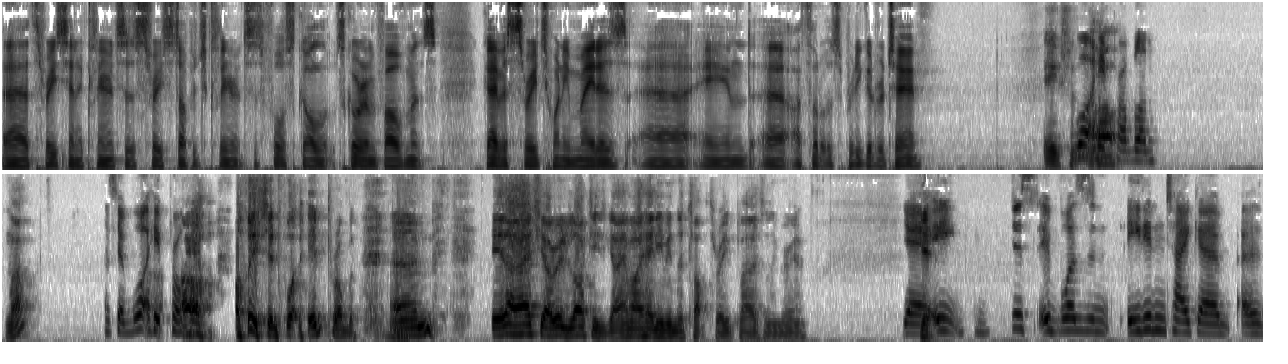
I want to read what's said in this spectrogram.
uh, three centre clearances, three stoppage clearances, four score, score involvements, gave us 320 metres, uh, and uh, I thought it was a pretty good return. Excellent. What oh, hip problem? What? I said, what hip problem? Oh, I said, what head problem? Um, yeah, no, actually, I really liked his game. I had him in the top three players on the ground. Yeah, Yeah. he just, it wasn't, he didn't take a, a,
